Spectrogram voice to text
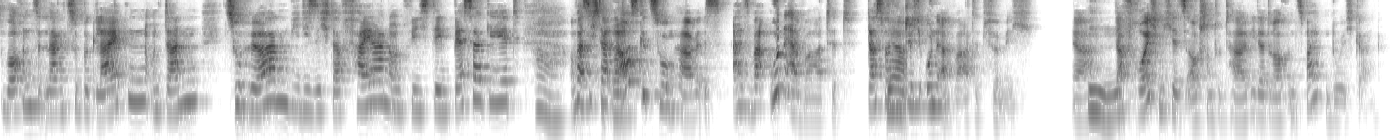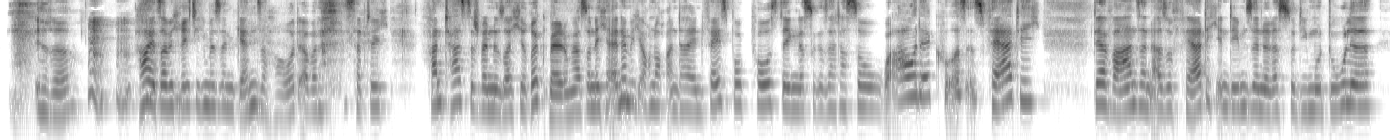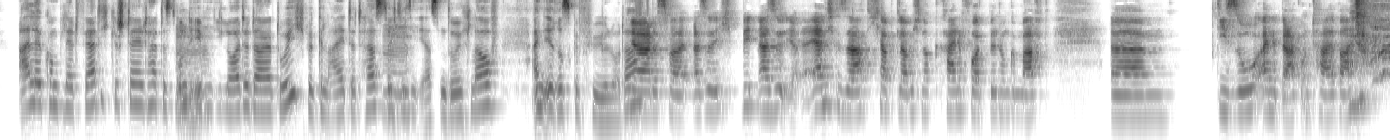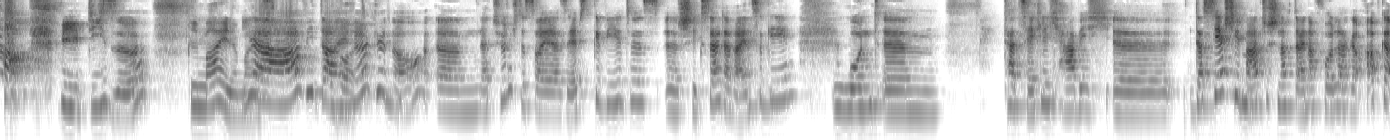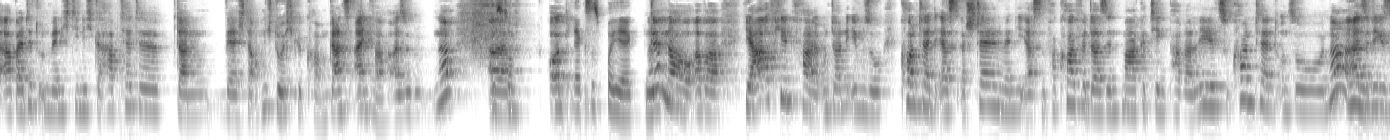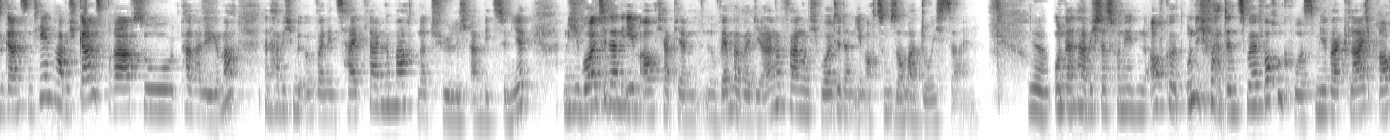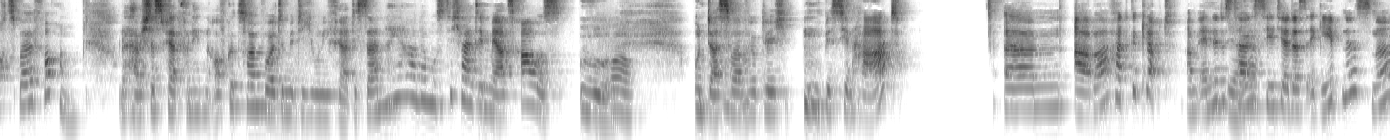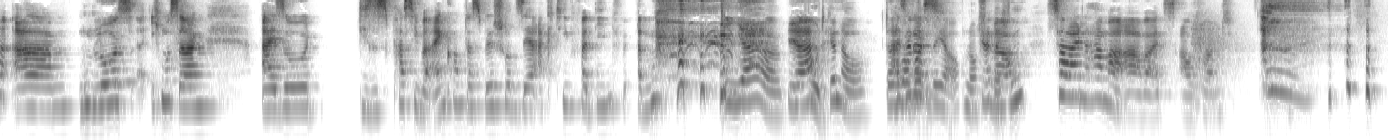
Wochen lang zu begleiten und dann zu hören, wie die sich da feiern und wie es denen besser geht. Oh, und was ich da rausgezogen habe, ist, also war unerwartet. Das war ja. wirklich unerwartet für mich. Ja, mhm. da freue ich mich jetzt auch schon total wieder drauf im zweiten Durchgang. Irre. Ha, jetzt habe ich richtig ein bisschen Gänsehaut, aber das ist natürlich fantastisch, wenn du solche Rückmeldungen hast. Und ich erinnere mich auch noch an dein Facebook-Posting, dass du gesagt hast, so, wow, der Kurs ist fertig der Wahnsinn. Also fertig in dem Sinne, dass du die Module alle komplett fertiggestellt hattest mhm. und eben die Leute da durchbegleitet hast mhm. durch diesen ersten Durchlauf. Ein irres Gefühl, oder? Ja, das war, also ich bin, also ehrlich gesagt, ich habe, glaube ich, noch keine Fortbildung gemacht, ähm, die so eine Berg- und Talbahn wie diese. Wie meine, meinst Ja, wie deine, oh genau. Ähm, natürlich, das war ja selbstgewähltes äh, Schicksal, da reinzugehen. Mhm. Und ähm, Tatsächlich habe ich äh, das sehr schematisch nach deiner Vorlage auch abgearbeitet und wenn ich die nicht gehabt hätte, dann wäre ich da auch nicht durchgekommen. Ganz einfach. Also, ne? Ist ähm, komplexes Projekt, ne? Genau, aber ja, auf jeden Fall. Und dann eben so Content erst erstellen, wenn die ersten Verkäufe da sind, Marketing parallel zu Content und so, ne? Mhm. Also diese ganzen Themen habe ich ganz brav so parallel gemacht. Dann habe ich mir irgendwann den Zeitplan gemacht, natürlich ambitioniert. Und ich wollte dann eben auch, ich habe ja im November bei dir angefangen und ich wollte dann eben auch zum Sommer durch sein. Ja. Und dann habe ich das von hinten aufgehört. Und ich hatte einen zwölf Wochen Kurs. Mir war klar, ich brauche zwölf Wochen. Und dann habe ich das Pferd von hinten aufgezäumt, wollte Mitte Juni fertig sein. Naja, dann musste ich halt im März raus. Uh. Wow. Und das war mhm. wirklich ein bisschen hart. Ähm, aber hat geklappt. Am Ende des ja. Tages zählt ja das Ergebnis. Ne? Ähm, bloß, ich muss sagen, also dieses passive Einkommen, das will schon sehr aktiv verdient werden. ja, ja, gut, genau. Darüber also das, wir ja auch noch genau, sprechen. So ein Hammerarbeitsaufwand.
